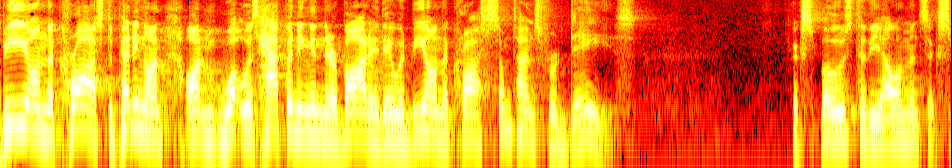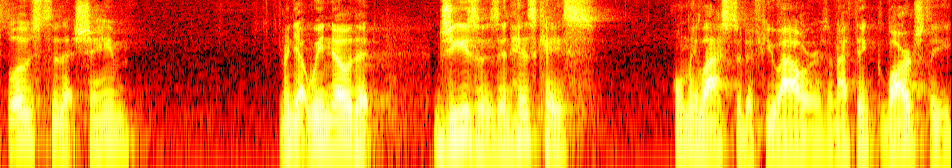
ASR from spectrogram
be on the cross, depending on, on what was happening in their body. They would be on the cross sometimes for days, exposed to the elements, exposed to that shame. And yet we know that Jesus, in his case, only lasted a few hours, and I think largely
